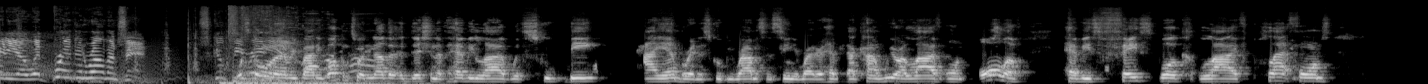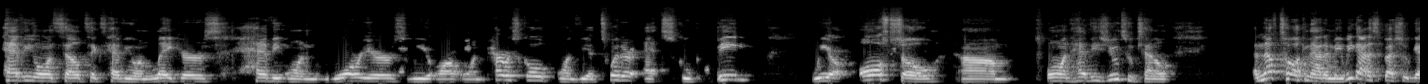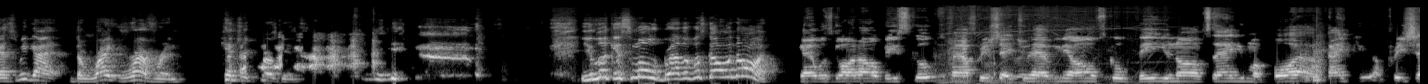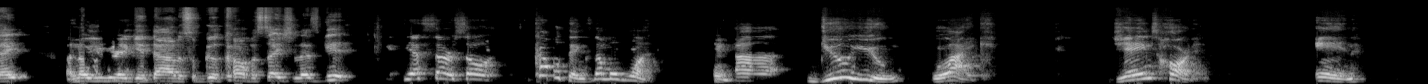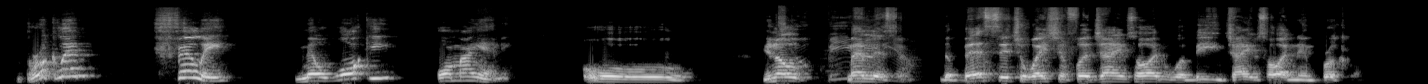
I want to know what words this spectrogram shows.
Radio with Brandon Robinson. Scoop What's Radio. going on, everybody? Welcome to another edition of Heavy Live with Scoop B. I am Brandon Scoop B Robinson, senior writer at Heavy.com. We are live on all of Heavy's Facebook Live platforms. Heavy on Celtics, heavy on Lakers, heavy on Warriors. We are on Periscope, on via Twitter at Scoop B. We are also um, on Heavy's YouTube channel. Enough talking out of me. We got a special guest. We got the Right Reverend Kendrick Perkins. you looking smooth, brother. What's going on? Man, what's going on, B Scoop? Man, I appreciate you having me on Scoop B. You know what I'm saying? You my boy. I thank you. I appreciate it. I know you ready to get down to some good conversation. Let's get it. Yes, sir. So, a couple things. Number one, Hmm. uh, do you like James Harden in Brooklyn, Philly, Milwaukee, or Miami? Oh, you know, man, listen. The best situation for James Harden would be James Harden in Brooklyn.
